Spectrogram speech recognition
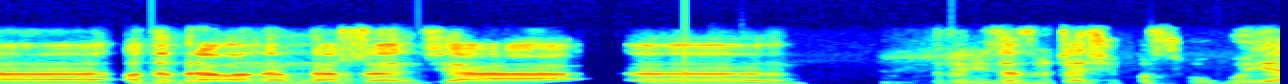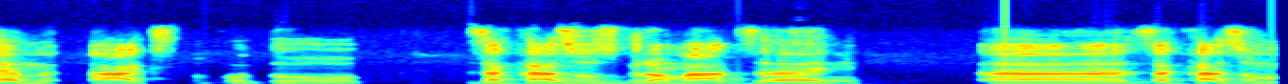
E, Odebrała nam narzędzia, e, którymi zazwyczaj się posługujemy, tak? Z powodu zakazu zgromadzeń, zakazu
